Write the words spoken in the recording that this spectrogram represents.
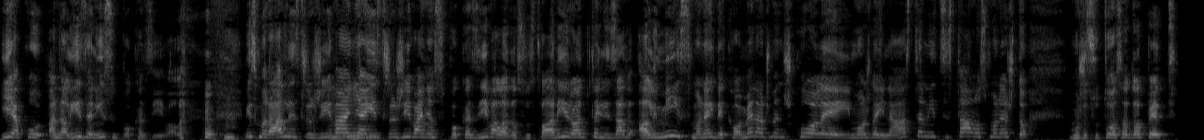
iako analize nisu pokazivale. mi smo radili istraživanja i Mhm. istraživanja su pokazivala da su stvari i roditelji ali mi smo negdje kao menadžment škole i možda i nastavnici, stalno smo nešto, možda su to sad opet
